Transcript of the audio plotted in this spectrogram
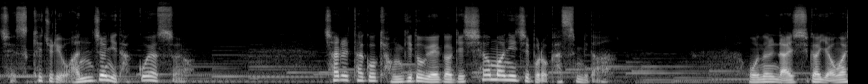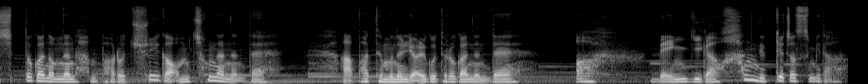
제 스케줄이 완전히 다 꼬였어요. 차를 타고 경기도 외곽의 시어머니 집으로 갔습니다. 오늘 날씨가 영하 10도가 넘는 한파로 추위가 엄청났는데 아파트 문을 열고 들어갔는데 아 냉기가 확 느껴졌습니다.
